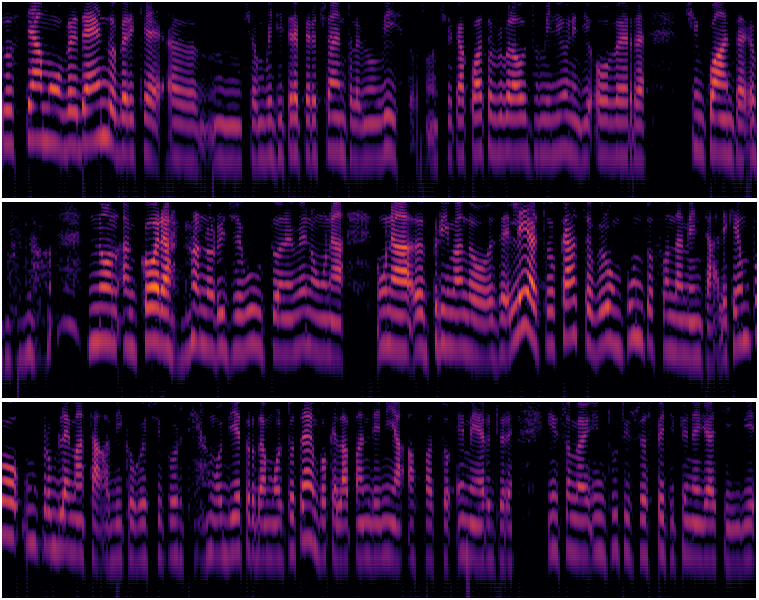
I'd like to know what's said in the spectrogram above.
Lo stiamo vedendo perché eh, c'è un 23%, l'abbiamo visto, sono circa 4,8 milioni di over 50 che appunto non, ancora non hanno ricevuto nemmeno una, una eh, prima dose. Lei ha toccato però un punto fondamentale che è un po' un problema atavico che ci portiamo dietro da molto tempo che la pandemia ha fatto emergere insomma, in tutti i suoi aspetti più negativi,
